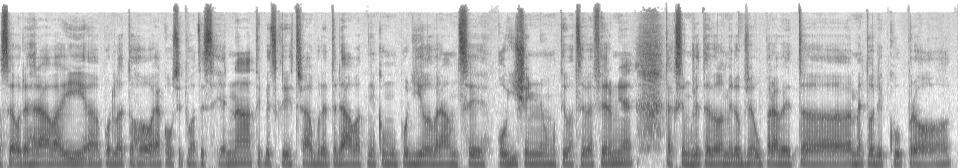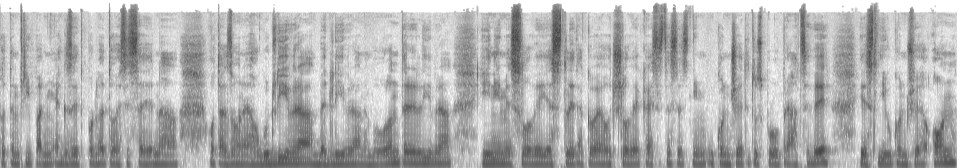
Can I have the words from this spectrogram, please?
se odehrávají podle toho, o jakou situaci se jedná. Typicky, když třeba budete dávat někomu podíl v rámci povýšení nebo motivaci ve firmě, tak si můžete velmi dobře upravit metodiku pro, pro ten případný exit podle toho, jestli se jedná o takzvaného good leavera, bad leavera nebo voluntary leavera. Jinými slovy, jestli takového člověka, jestli jste se s ním ukončujete tu spolupráci vy, jestli ji ukončuje on,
